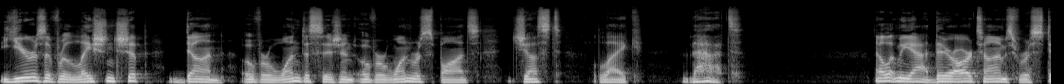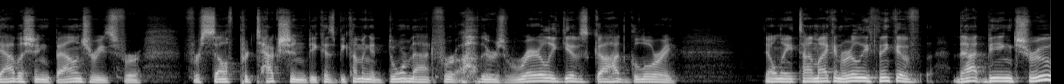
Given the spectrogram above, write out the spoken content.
Years of relationship done over one decision, over one response, just like that. Now, let me add, there are times for establishing boundaries for, for self protection because becoming a doormat for others rarely gives God glory. The only time I can really think of that being true,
